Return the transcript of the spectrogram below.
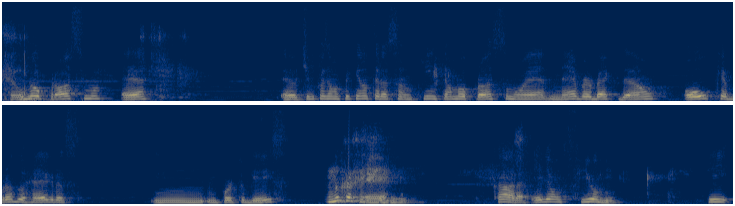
seu... O meu próximo é. Eu tive que fazer uma pequena alteração aqui, então o meu próximo é Never Back Down ou Quebrando Regras em, em português. Nunca assisti. É, cara, ele é um filme que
